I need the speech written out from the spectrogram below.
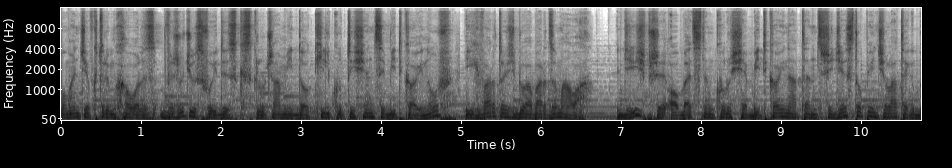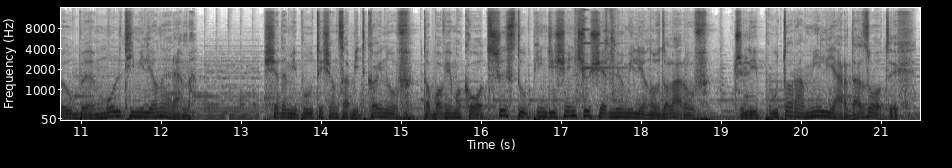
Momencie, w którym Howells wyrzucił swój dysk z kluczami do kilku tysięcy bitcoinów, ich wartość była bardzo mała. Dziś przy obecnym kursie bitcoina ten 35-latek byłby multimilionerem. 7,5 tysiąca bitcoinów to bowiem około 357 milionów dolarów, czyli 1,5 miliarda złotych.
